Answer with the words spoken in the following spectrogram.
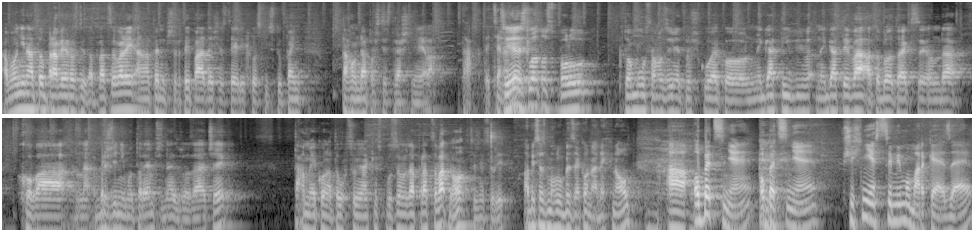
A oni na to právě hrozně zapracovali a na ten čtvrtý, pátý, šestý rychlostní stupeň ta Honda prostě strašně jela. Tak, teď se Přineslo to spolu k tomu samozřejmě trošku jako negativ, negativa a to bylo to, jak se Honda chová na brždění motorem při z zatáček. Tam jako na to chcou nějakým způsobem zapracovat. No, chceš něco říct? aby se mohl vůbec jako nadechnout. A obecně, obecně všichni jezdci mimo Markéze,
